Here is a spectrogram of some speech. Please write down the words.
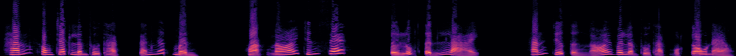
Hắn không trách lâm thu thạch đánh ngất mình, hoặc nói chính xác, từ lúc tỉnh lại, hắn chưa từng nói với lâm thu thạch một câu nào.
